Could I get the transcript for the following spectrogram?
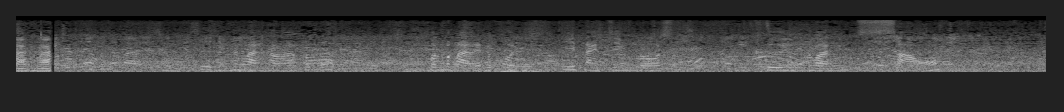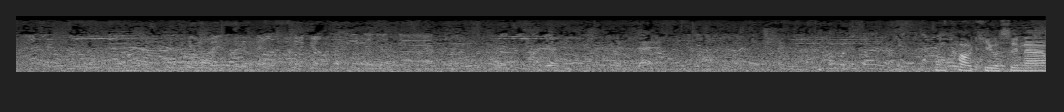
ฮะมา องข้างหลังเขานะคนบางหลายเลยทุกคนอีทนางจิมโรส คืนวันเสาร์ต้องเข้าคิวซื้อน้ำ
